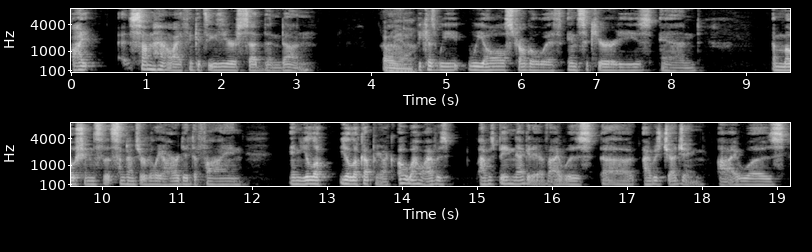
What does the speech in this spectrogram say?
I somehow I think it's easier said than done Oh yeah. Um, because we we all struggle with insecurities and emotions that sometimes are really hard to define. And you look you look up and you're like, oh wow, I was I was being negative. I was uh, I was judging. I was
